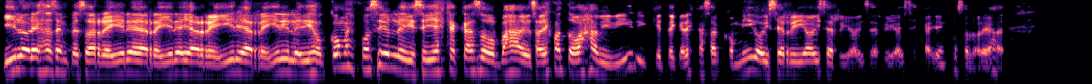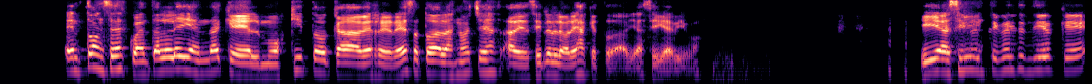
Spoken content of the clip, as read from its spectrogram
Y la oreja se empezó a reír y a reír y a reír y a reír y le dijo, ¿cómo es posible? Y dice, ¿y es que acaso vas a, sabes cuánto vas a vivir y que te querés casar conmigo? Y se rió y se rió y se rió y se cayó incluso la oreja. Entonces cuenta la leyenda que el mosquito cada vez regresa todas las noches a decirle a la oreja que todavía sigue vivo. Y así... Tengo entendido que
